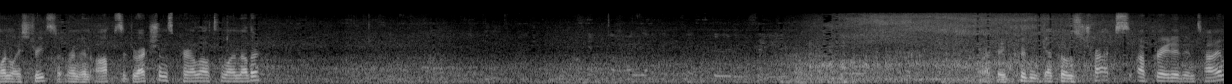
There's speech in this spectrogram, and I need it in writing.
one-way streets that run in opposite directions, parallel to one another. But they couldn't get those tracks upgraded in time.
